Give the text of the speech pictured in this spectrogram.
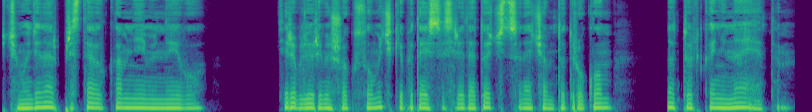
Почему Динар приставил ко мне именно его? Тереблю ремешок сумочки, пытаясь сосредоточиться на чем-то другом, но только не на этом.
